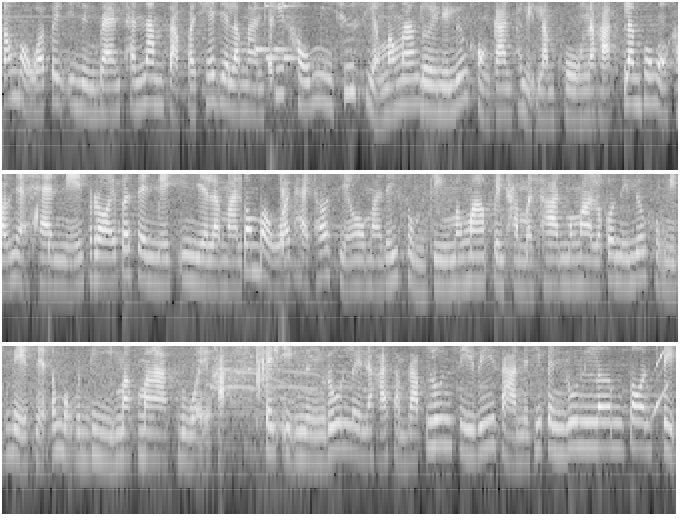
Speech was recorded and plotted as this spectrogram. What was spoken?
ต้องบอกว่าเป็นอีกหนึ่งแบรนด์ชั้นนำจากประเทศเยอรมันที่เขามีชื่อเสียงมากๆเลยในเรื่องของการผลิตลำโพงนะคะลำโพงของเขาเนี่ย handmade 100% made in เยอรมัน ต้องบอกว่าถ่ายทอดเสียงออกมาได้สมจริงมากๆ เป็นธรรมชาติมากๆ แล้วก็ในเรื่องของ mid bass เนี่ยต้องบอกว่าดีมากๆด้วยค่ะเป็นอีกหนึ่งรุ่นเลยนะคะสำหรับรุ่นซีรีส์3เนี่ยที่เป็นรุ่นเริ่มต้น ติด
